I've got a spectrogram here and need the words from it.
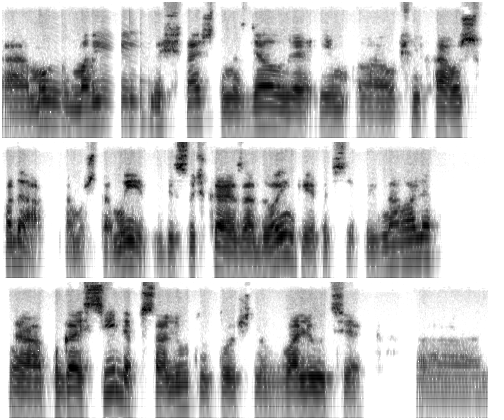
могли бы считать, что мы сделали им, э, в общем хороший подарок, потому что мы без сучка и задоринки, это все признавали, э, погасили абсолютно точно в валюте, в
